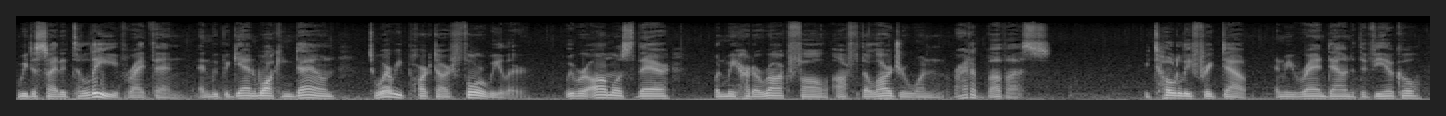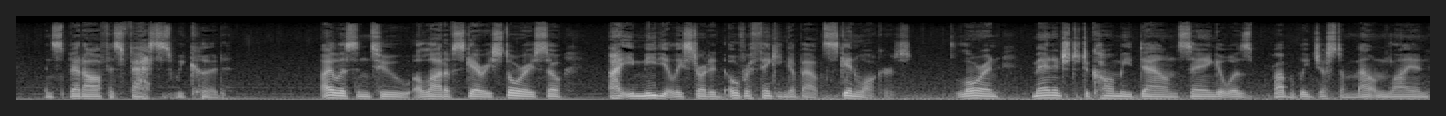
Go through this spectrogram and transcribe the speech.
We decided to leave right then and we began walking down to where we parked our four wheeler. We were almost there when we heard a rock fall off the larger one right above us. We totally freaked out and we ran down to the vehicle and sped off as fast as we could. I listened to a lot of scary stories, so I immediately started overthinking about skinwalkers. Lauren managed to calm me down, saying it was probably just a mountain lion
